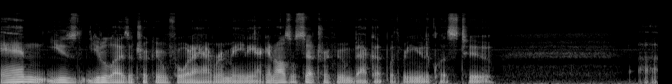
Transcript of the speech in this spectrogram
and use utilize the Trick Room for what I have remaining. I can also set Trick Room back up with Reuniclus too. Uh,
